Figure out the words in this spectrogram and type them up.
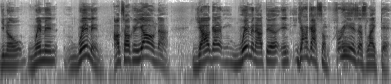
You know, women, women. I'm talking to y'all now. Y'all got women out there and y'all got some friends that's like that.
